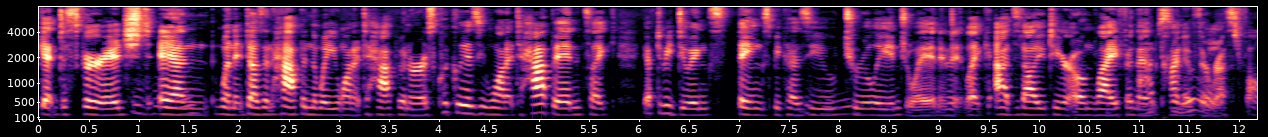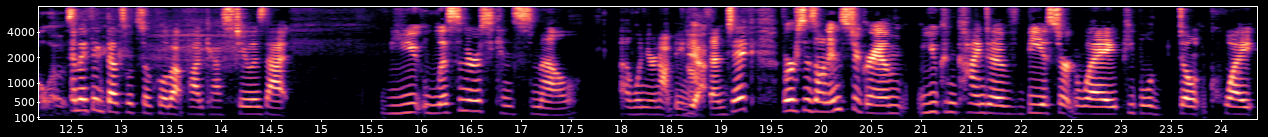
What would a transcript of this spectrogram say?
get discouraged and when it doesn't happen the way you want it to happen or as quickly as you want it to happen it's like you have to be doing things because you truly enjoy it and it like adds value to your own life and then kind of the rest follows and i think that's what's so cool about podcasts too is that you listeners can smell uh, when you're not being Yeah. authentic versus on instagram you can kind of be a certain way. People don't quite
